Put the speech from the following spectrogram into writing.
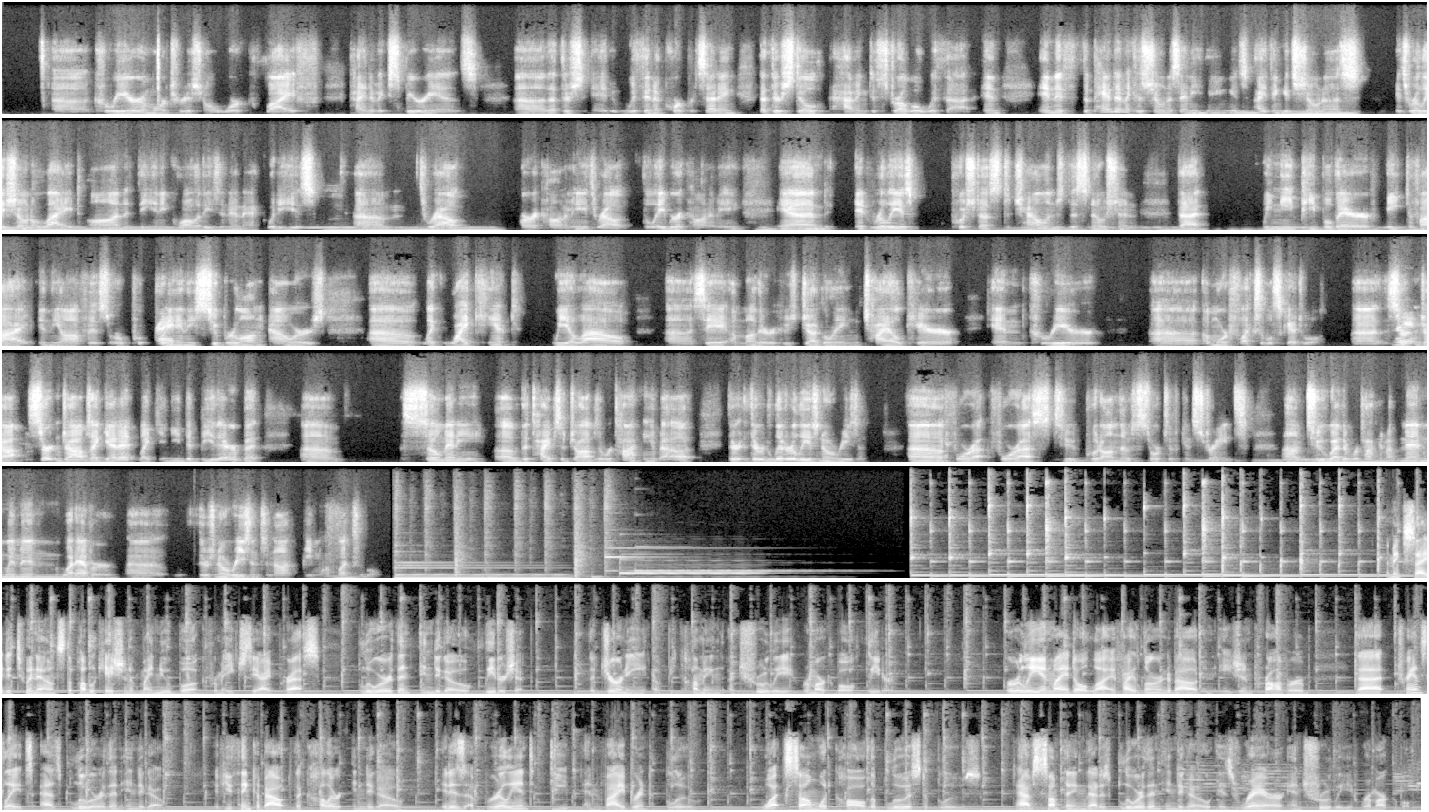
uh, career, a more traditional work life kind of experience, uh, that there's eh, within a corporate setting that they're still having to struggle with that. And and if the pandemic has shown us anything, it's I think it's shown us it's really shown a light on the inequalities and inequities um, throughout our economy, throughout the labor economy. And it really has pushed us to challenge this notion that we need people there eight to five in the office or pu- putting right. in these super long hours. Uh, like, why can't we allow, uh, say, a mother who's juggling childcare and career uh, a more flexible schedule? Uh, certain right. job, certain jobs, I get it. Like you need to be there, but um, so many of the types of jobs that we're talking about, there there literally is no reason uh, yeah. for for us to put on those sorts of constraints um, to whether we're talking about men, women, whatever. Uh, there's no reason to not be more flexible. I'm excited to announce the publication of my new book from HCI Press, Bluer Than Indigo Leadership The Journey of Becoming a Truly Remarkable Leader. Early in my adult life, I learned about an Asian proverb that translates as bluer than indigo. If you think about the color indigo, it is a brilliant, deep, and vibrant blue, what some would call the bluest of blues. To have something that is bluer than indigo is rare and truly remarkable.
